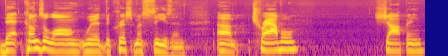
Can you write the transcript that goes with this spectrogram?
that comes along with the Christmas season um, travel, shopping.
